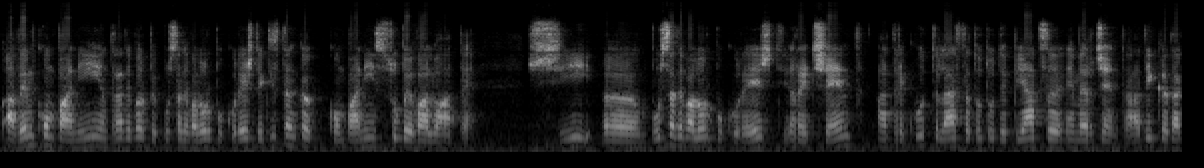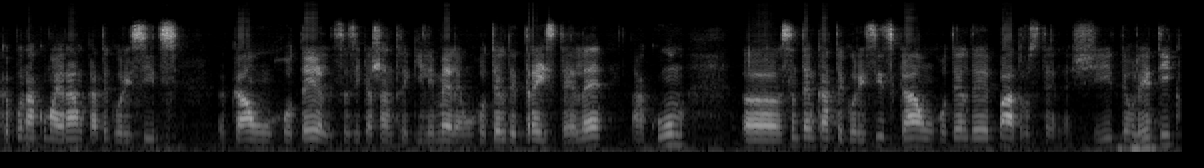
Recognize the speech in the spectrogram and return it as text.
avem companii, într-adevăr, pe Bursa de Valori București există încă companii subevaluate. Și uh, Bursa de Valori București recent a trecut la statutul de piață emergentă. Adică dacă până acum eram categorisiți ca un hotel, să zic așa între ghilimele, un hotel de 3 stele, acum uh, suntem categorisiți ca un hotel de 4 stele și teoretic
